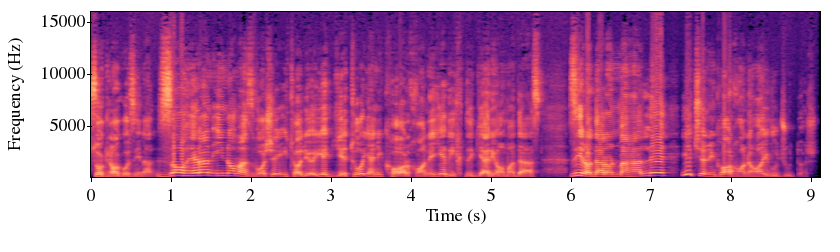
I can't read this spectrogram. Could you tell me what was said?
سکنا گزینند ظاهرا این نام از واژه ایتالیایی گتو یعنی کارخانه ریختگری آمده است. زیرا در آن محله یک چنین کارخانه هایی وجود داشت.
